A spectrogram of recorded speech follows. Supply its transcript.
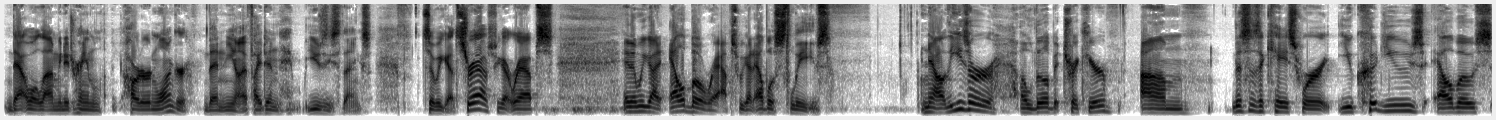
That will allow me to train harder and longer than you know if I didn't use these things. So we got straps, we got wraps. And then we got elbow wraps, we got elbow sleeves. Now, these are a little bit trickier. Um, this is a case where you could use elbows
